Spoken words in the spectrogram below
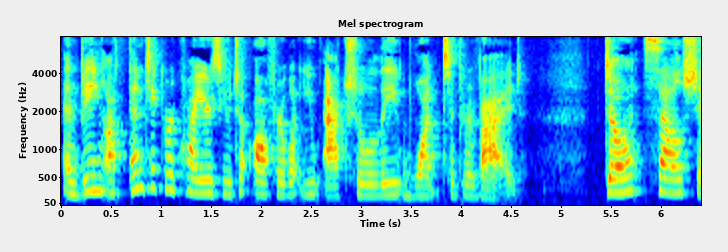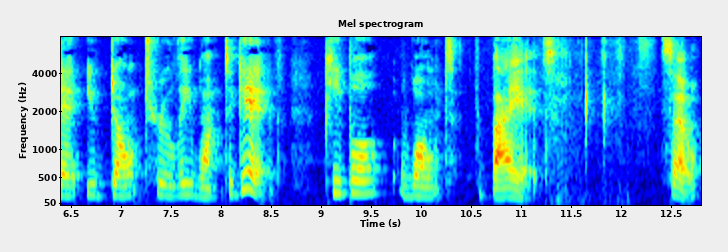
And being authentic requires you to offer what you actually want to provide. Don't sell shit you don't truly want to give people won't buy it. So,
